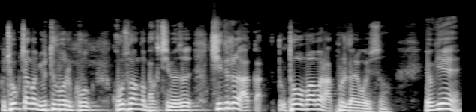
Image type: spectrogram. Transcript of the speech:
그 조국 장관 유튜버를 고, 고소한 건 박치면서 지들은 아까 더 어마어마한 악플을 달고 있어. 여기에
